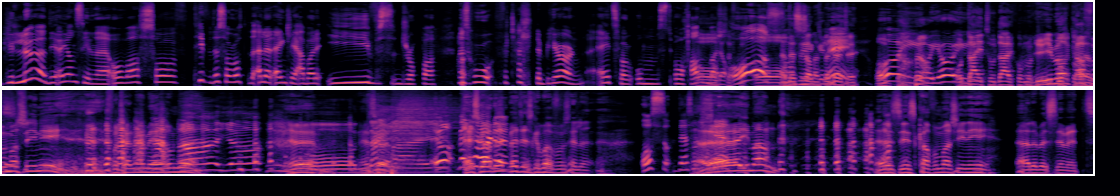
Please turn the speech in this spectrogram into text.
glød i øynene sine og var så, trivdes så godt. Eller egentlig, jeg bare eavesdroppa mens hun fortalte Bjørn Eidsvåg om Og han Å, bare Å, så Ja, hyggelig! Oi, oi, oi. Og de to der kom nok Gi meg kaffemaskini! Fortell meg mer om det. Ah, ja. Å, nei, skal- nei. Jo, men Jeg skal, hør vent, du! vent, jeg skal bare fortelle. Også, det som skjer Hei, mann! Jeg syns kaffemaskini er det beste jeg vet.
